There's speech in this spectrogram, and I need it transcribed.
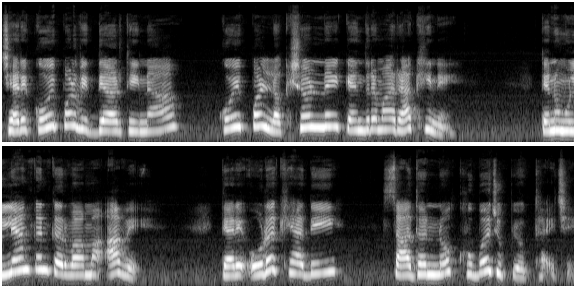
જ્યારે કોઈ પણ વિદ્યાર્થીના કોઈ પણ લક્ષણને કેન્દ્રમાં રાખીને તેનું મૂલ્યાંકન કરવામાં આવે, ત્યારે ઓળખ યાદી સાધનનો ખૂબ જ ઉપયોગ થાય છે.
